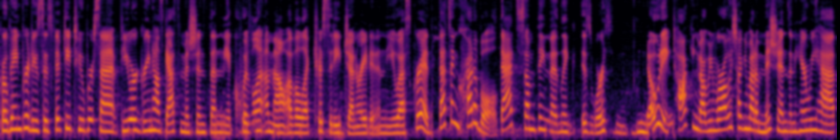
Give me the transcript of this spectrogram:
Propane produces 52% fewer greenhouse gas emissions than the equivalent amount of electricity generated in the US grid. That's incredible. That's something that like is worth noting, talking about. I mean, we're always talking about emissions and here we have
